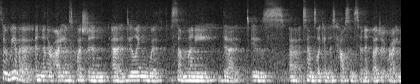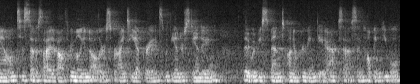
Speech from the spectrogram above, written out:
So we have a, another audience question uh, dealing with some money that is, uh, it sounds like in this House and Senate budget right now, to set aside about $3 million for IT upgrades with the understanding that it would be spent on improving data access and helping people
